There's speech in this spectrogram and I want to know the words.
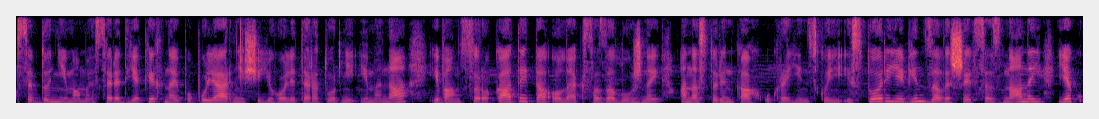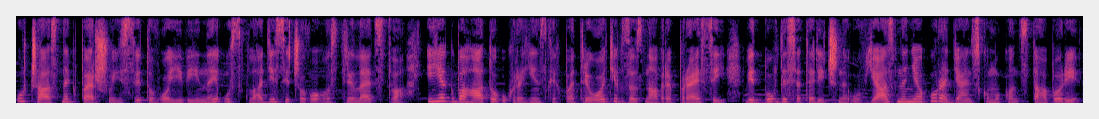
псевдонімами, серед яких найпопулярніші його літературні імена Іван Сорокатий та Олекса Залужний. А на сторінках української історії він залишився знаний як учасник Першої світової війни у складі січового стрілецтва. І як багато українських патріотів зазнав репресій, відбув десятирічне ув'язнення у радянському концтаборі.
